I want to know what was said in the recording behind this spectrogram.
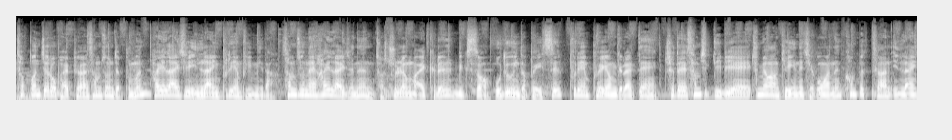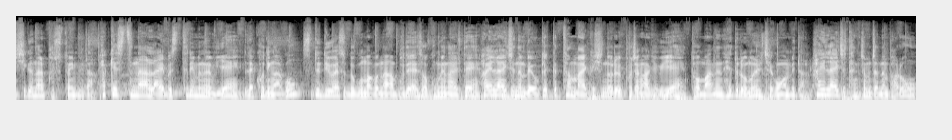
첫 번째로 발표할 삼손 제품은 하이라이즈 인라인 프리앰프입니다. 삼손의 하이라이즈는 저출력 마이크를 믹서, 오디오 인터페이스, 프리앰프에 연결할 때 최대 30dB의 투명한 게인을 제공하는 컴팩트한 인라인 시그널 부스터입니다. 팟캐스트나 라이브 스트리밍을 위해 레코딩하고 스튜디오에서 녹음하거나 무대에서 공연할 때 하이라이즈는 매우 깨끗한 마이크 신호를 보장하기 위해 더 많은 헤드룸을 제공합니다. 하이라이즈 당첨자는 바로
